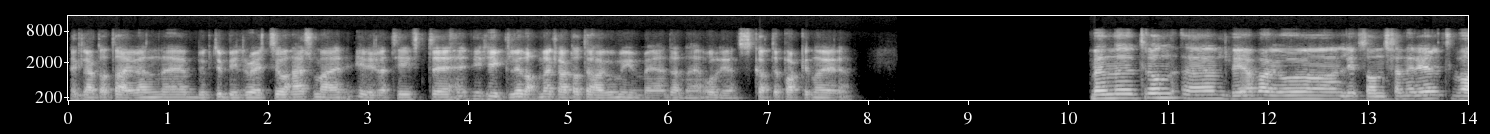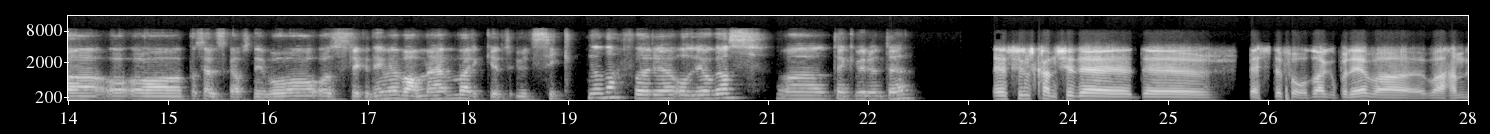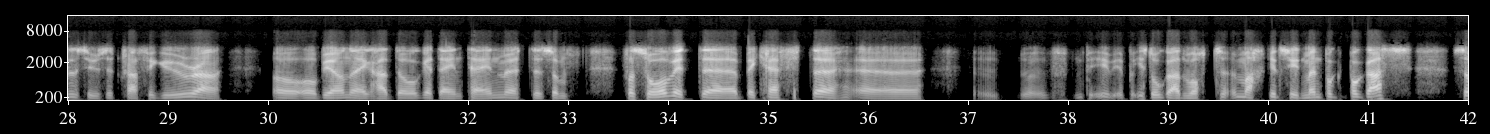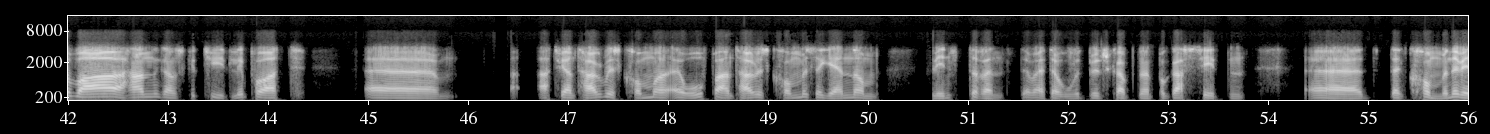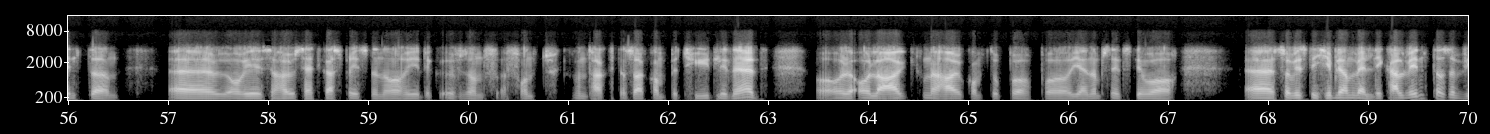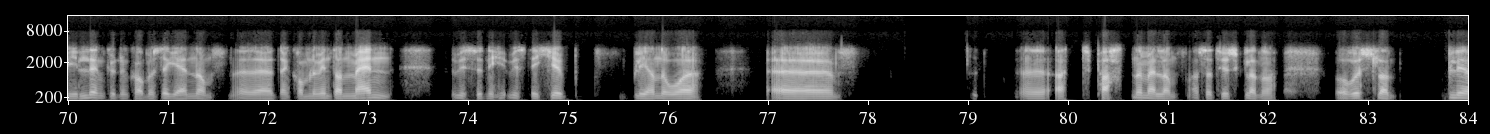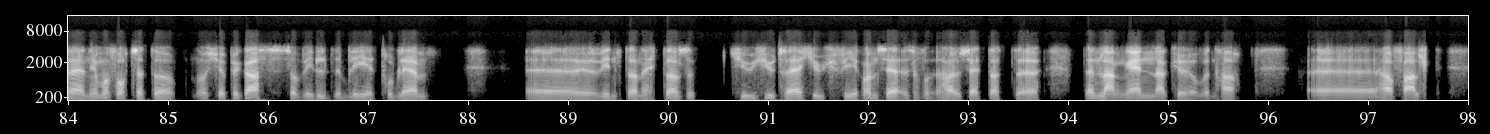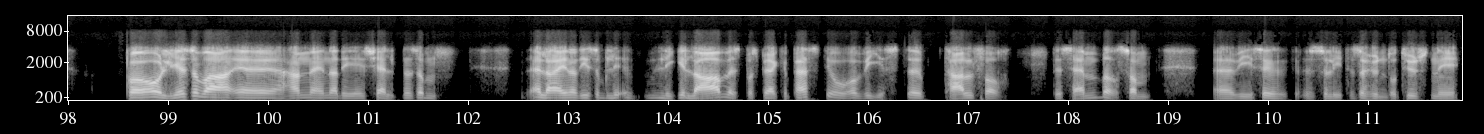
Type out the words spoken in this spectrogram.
det er klart at det er jo en eh, book to bill ratio her som er relativt uh, hyggelig, da. Men det er klart at det har jo mye med denne oljeskattepakken å gjøre. Men uh, Trond, det var jo litt sånn generelt hva, og, og på selskapsnivå og slike ting. Men hva med markedsutsiktene da, for olje og gass? Hva tenker vi rundt det? Jeg syns kanskje det, det, beste foredraget på det var, var handelshuset Trafigura og, og Bjørn og jeg hadde òg et én-til-én-møte som for så vidt eh, bekrefter eh, i, i, stor grad vårt markedssyn. Men på, på, gass så var han ganske tydelig på at eh, at vi antageligvis kommer, Europa antageligvis kommer seg gjennom vinteren. Det var et av hovedbudskapene på gassiden. Eh, den kommende vinteren. Uh, og vi har jo sett gassprisene nå i sånn frontkontaktene som har kommet betydelig ned. Og, og lagrene har jo kommet opp på, på gjennomsnittsnivåer. Uh, så hvis det ikke blir en veldig kald vinter, så vil en kunne komme seg gjennom den kommende vinteren. Men hvis det ikke blir noe at partene mellom altså Tyskland og, og Russland blir enige om å fortsette å, å kjøpe gass, så vil det bli et problem eh, vinteren etter. altså 2023-2024 så har jo sett at eh, den lange enden av kurven har, eh, har, falt. På olje så var uh, han en av de sjeldne som Eller en av de som ligger lavest på spare capacity, og viste tall for desember som viser så lite som 100 000 i,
